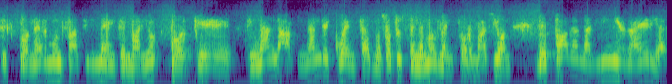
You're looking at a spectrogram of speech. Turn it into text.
exponer muy fácilmente, Mario, porque final, a final de cuentas nosotros tenemos la información de todas las líneas aéreas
